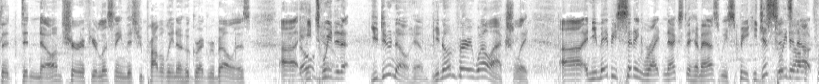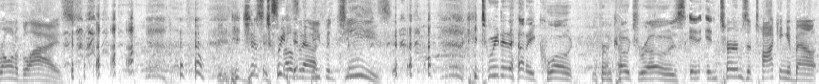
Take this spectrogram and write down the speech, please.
that didn't know, I'm sure if you're listening to this, you probably know who Greg Wrubell is. Uh, he tweeted. Him. You do know him. You know him very well, actually, uh, and you may be sitting right next to him as we speak. He just Sits tweeted out throne of lies. he just it tweeted out beef and cheese. he tweeted out a quote from Coach Rose in, in terms of talking about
